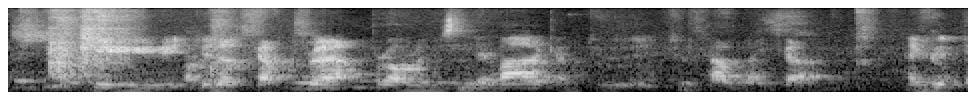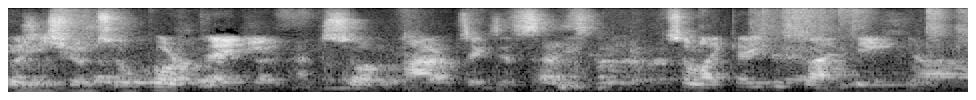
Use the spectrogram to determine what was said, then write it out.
to, to not have pro- problems in the back and to, to have like a, a good position. So core training and some arms exercise. So like I do climbing uh,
